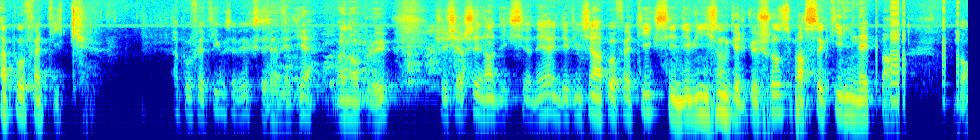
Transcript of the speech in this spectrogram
apophatique. Apophatique, vous savez ce que ça veut dire? Moi non plus. J'ai cherché dans le dictionnaire une définition apophatique, c'est une définition de quelque chose par ce qu'il n'est pas. Bon,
